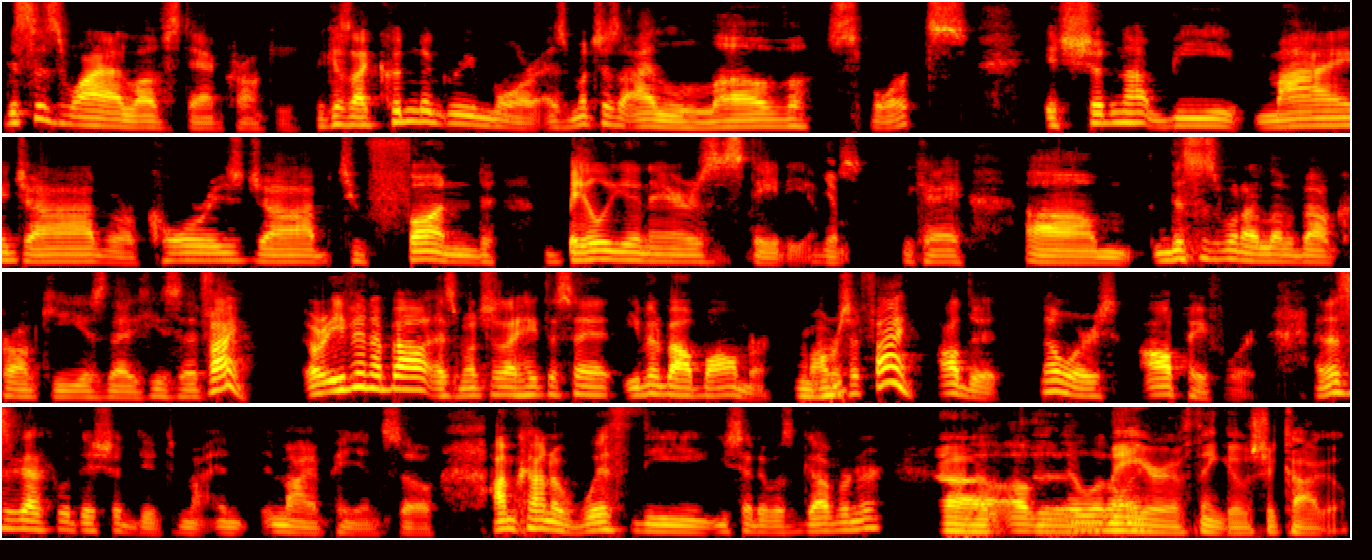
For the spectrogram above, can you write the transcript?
this is why I love Stan Kroenke because I couldn't agree more. As much as I love sports, it should not be my job or Corey's job to fund billionaires' stadiums. Okay. Um, this is what I love about Kroenke is that he said, fine. Or even about, as much as I hate to say it, even about Ballmer. Ballmer Mhm. said, fine, I'll do it. No worries. I'll pay for it. And that's exactly what they should do, to my, in, in my opinion. So I'm kind of with the, you said it was governor Uh, of the Illinois. mayor, I think, of Chicago.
